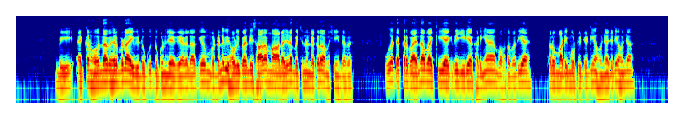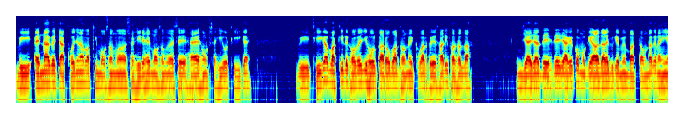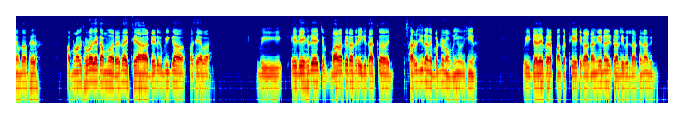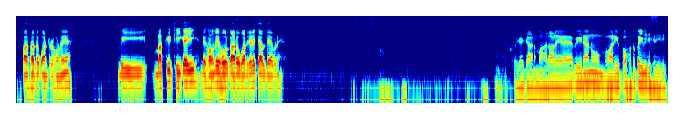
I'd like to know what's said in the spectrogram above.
ਵੀ ਐਕਣ ਹੋ ਜਾਂਦਾ ਫਿਰ ਵਢਾਈ ਵੀ ਦੁੱਗ ਦੁੱਗਣ ਲੈ ਕੇ ਅਗਲਾ, ਕਿ ਉਹ ਵੱਢਣੀ ਵੀ ਹੌਲੀ ਪੈਂਦੀ, ਸਾਰਾ ਮਾਲ ਆ ਜਿਹੜਾ ਵਿੱਚ ਨੂੰ ਨਿਕਲਦਾ ਮਸ਼ੀਨ ਦਾ ਫਿਰ। ਉਹਦਾ ਚੱਕਰ ਪੈ ਜਾਂਦਾ, ਬਾਕੀ ਇੱਕ ਦੀ ਜੀਰੀਆਂ ਖੜੀਆਂ, ਬਹੁਤ ਵਧੀਆ। ਚਲੋ ਮਾੜੀ ਮੋਟੀ ਟੇਢੀਆਂ ਹੋਈਆਂ, ਜਿਹੜੀਆਂ ਹੋਈਆਂ। ਵੀ ਇੰਨਾ ਕੁ ਚੱਕ ਹੋ ਜਾਣਾ, ਬਾਕੀ ਮੌਸਮ ਸਹੀ ਰਹੇ, ਮੌਸਮ ਵੈਸੇ ਹੈ ਹੁਣ ਸਹੀ, ਉਹ ਠੀਕ ਹੈ। ਵੀ ਠੀਕ ਆ, ਬਾਕੀ ਦਿਖਾਉਂਦੇ ਜੀ, ਹੋਰ ਕਾਰੋਬਾਰ ਤੁਹਾਨੂੰ ਇੱਕ ਵਾਰ ਫੇਰ ਸਾਰੀ ਫਸਲ ਦਾ ਜਾਇਜ਼ਾ ਦੇਖਦੇ, ਜਾ ਕੇ ਘੁੰਮ ਕੇ ਆਲੇ ਦੁਆਲੇ ਵੀ ਕਿਵੇਂ ਬੱਤ ਆਉਂਦਾ ਕਿ ਨਹੀਂ ਆਉਂਦਾ, ਫਿਰ ਆਪਣਾ ਵੀ ਥੋੜਾ ਜਿਹਾ ਕੰਮ ਰਹਿੰਦਾ ਇੱਥੇ, ਆਹ ਡੇਢ ਕੁ ਵੀਘਾ ਫਸਿਆ ਵਾ। ਵੀ ਇਹ ਦੇਖਦੇ ਆ 12 13 ਤਰੀਕ ਤੱਕ ਸਾਰੂ ਸਰਵਜੀਰਾਂ ਦੇ ਵੱਢਣ ਆਉਣੀ ਆ ਮਸ਼ੀਨ। ਵੀ ਜਦੇ ਫਿਰ ਆਪਾਂ ਇਕੱਠੇ ਚਕਾ ਦਾਂਗੇ, ਇਹਨਾਂ ਦੀ ਟਰਾਲੀ ਵਿੱਚ ਲਾ ਦੇਣਾ 5-7 ਕੁਆਂਟਲ ਹੋਣੇ ਆ। ਵੀ ਬਾਕੀ ਠੀਕ ਹੈ ਜੀ, ਦਿਖਾਉਂਦੇ ਹੋਰ ਕਾਰੋਬਾਰ ਜਿਹੜੇ ਚੱਲਦੇ ਆਪਣੇ। ਦੇਖੋ ਜੇ ਜਾਨ ਮਾਹਲ ਵਾਲੇ ਆ ਵੀ ਇਹਨਾਂ ਨੂੰ ਬਿਮਾਰੀ ਬਹੁਤ ਪਈ ਵੀ ਦਿਖਦੀ ਦੀ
